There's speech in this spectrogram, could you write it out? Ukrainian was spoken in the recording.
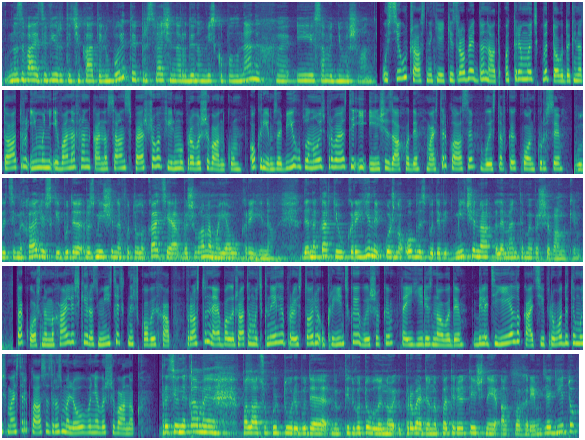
Називається Вірити, чекати, любити, присвячена родинам військополонених е, і саме Дню вишиванки. Усі учасники, які зроблять донат, отримують квиток до кінотеатру імені Івана Франка на сеанс першого фільму про вишиванку. Окрім забігу, планують провести і інші заходи: майстер-класи, виставки, конкурси. вулиці Михайлівській буде розміщена фотолокація Вишивана Моя Україна, де на карті України кожна область буде відмічена елементами вишиванки. Також на Михайлівській розмістять книжковий хаб. Просто небо лежатимуть книги про історію української вишивки та її різновиди. Біля цієї локації проводитимуть майстер-класи з розмальовування вишиванок. Працівниками Палацу культури буде підготовлено і проведено патріотичний аквагрим для діток.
